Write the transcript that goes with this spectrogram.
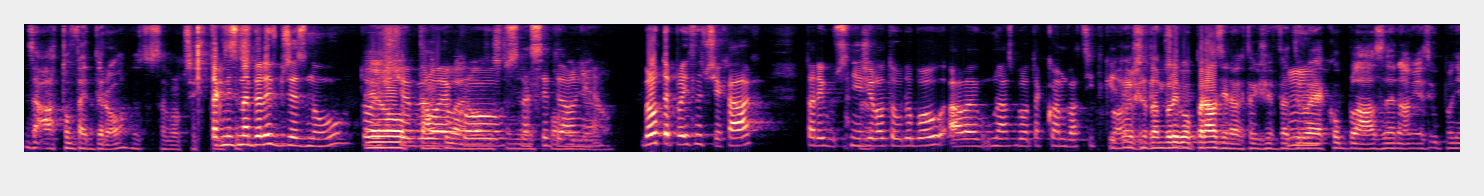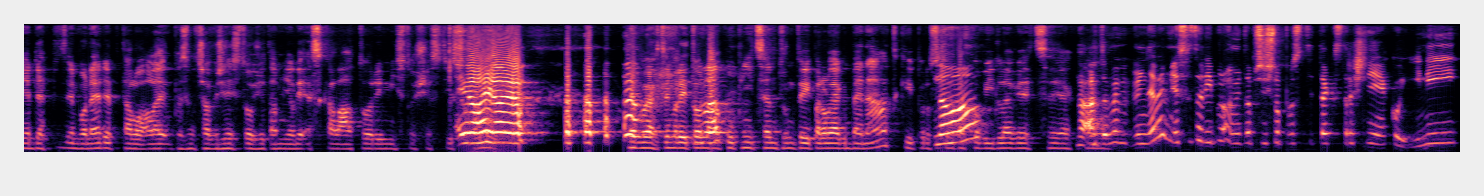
za A to vedro, to se bylo přes Tak my jsme byli v březnu, to jo, ještě bylo takhle, jako no, snesitelně. Pohodě, no. Bylo teplejc než v Čechách, tady už sněžilo no. tou dobou, ale u nás bylo tak kolem 20. No, takže jsme tam byli o prázdninách, takže vedro mm. jako bláze nám je úplně, dep, nebo ne deptalo, ale úplně jsme třeba vyřešili z toho, že tam měli eskalátory místo šesti Jo, jo, jo. Nebo jak jste měli to no. nákupní centrum, který vypadalo jak Benátky, prostě no. takovýhle věci. Jako... No a to mi, nevím, mně se to líbilo, mi to přišlo prostě tak strašně jako jiný,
